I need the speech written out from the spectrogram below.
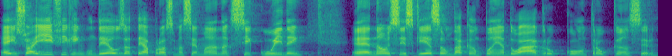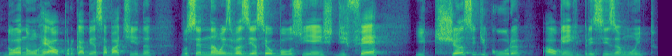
É isso aí, fiquem com Deus, até a próxima semana, se cuidem. É, não se esqueçam da campanha do agro contra o câncer. Doando um real por cabeça batida, você não esvazia seu bolso e enche de fé e chance de cura alguém que precisa muito.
